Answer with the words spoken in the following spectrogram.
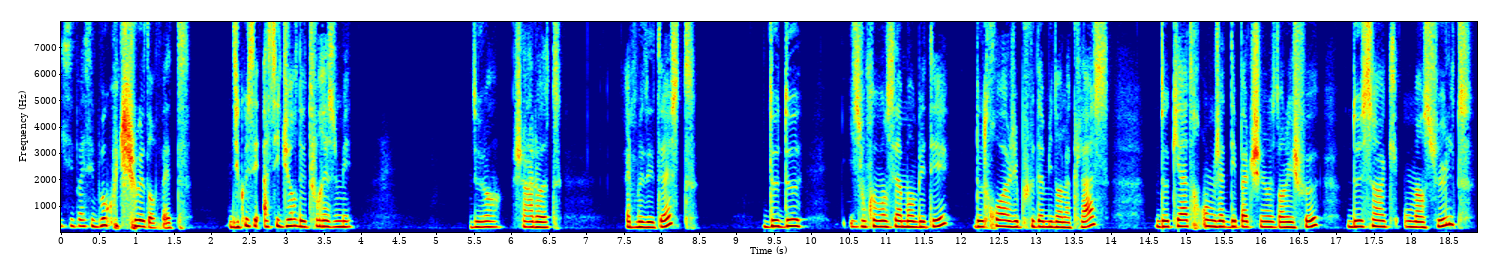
Il s'est passé beaucoup de choses en fait. Du coup, c'est assez dur de tout résumer. De 1, Charlotte, elle me déteste. De 2, ils ont commencé à m'embêter. De 3, j'ai plus d'amis dans la classe. De 4, on me jette des pâtes chinoises dans les cheveux. De 5, on m'insulte.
